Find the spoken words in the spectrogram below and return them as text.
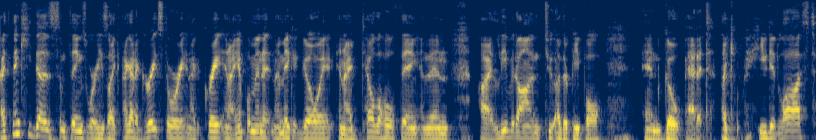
I think he does some things where he's like, I got a great story and I great and I implement it and I make it go and I tell the whole thing and then I leave it on to other people and go at it. Like he did Lost.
